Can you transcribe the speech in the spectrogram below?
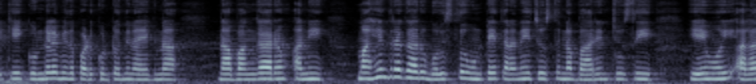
ఎక్కి గుండెల మీద పడుకుంటుంది నయగ్న. నా బంగారం అని మహేంద్ర గారు మురుస్తూ ఉంటే తననే చూస్తున్న భార్యను చూసి ఏమోయ్ అలా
